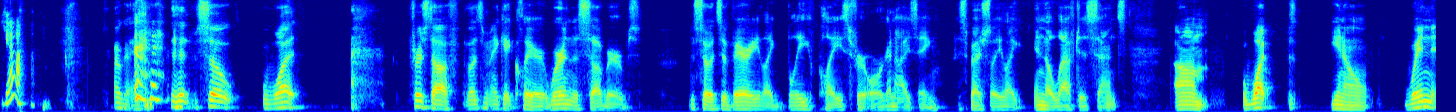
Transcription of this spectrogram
yeah. Okay. so what first off let's make it clear we're in the suburbs so it's a very like bleak place for organizing especially like in the leftist sense um what you know when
